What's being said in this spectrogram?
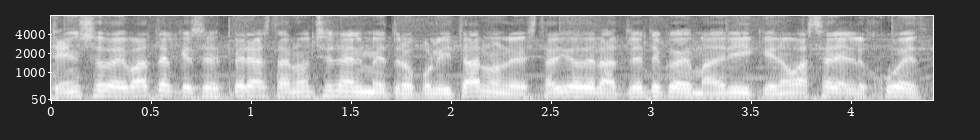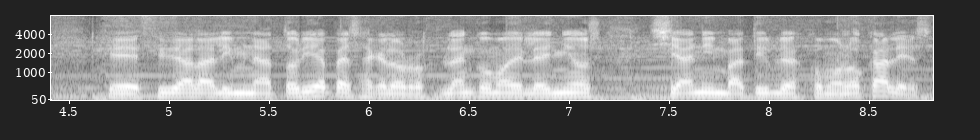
Tenso debate el que se espera esta noche en el Metropolitano, el estadio del Atlético de Madrid, que no va a ser el juez que decida la eliminatoria, pese a que los rojiblancos madrileños sean imbatibles como locales.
